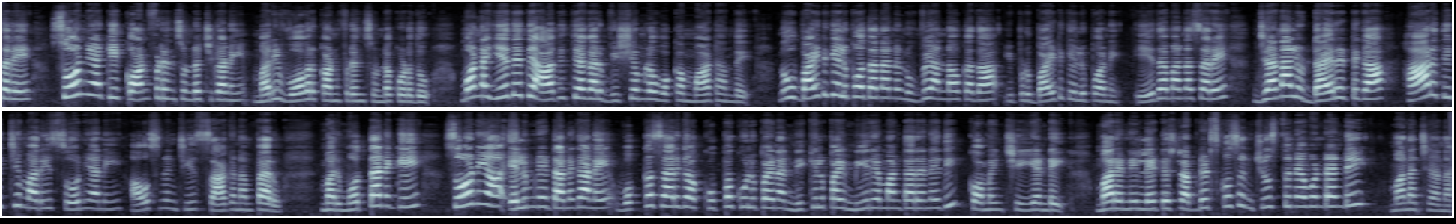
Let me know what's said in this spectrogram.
సరే సోనియాకి కాన్ఫిడెన్స్ ఉండొచ్చు కానీ మరి ఓవర్ కాన్ఫిడెన్స్ ఉండకూడదు. మొన్న ఏదైతే ఆదిత్య గారి విషయంలో ఒక మాట అంది నువ్వు బయటికి వెళ్ళిపోతానని నువ్వే అన్నావు కదా ఇప్పుడు బయటికి వెళ్ళిపో అని. ఏదేమన్నా సరే జనాలు డైరెక్ట్గా హారతిచ్చి మరి సోనియాని హౌస్ నుంచి సాగనంపారు. మరి మొత్తానికి సోనియా ఎలిమినేట్ అనగానే ఒక్కసారిగా కుప్పకూలిపోయిన నిఖిల్పై మీరేమంటారనేది కామెంట్ చేయండి. మరిన్ని లేటెస్ట్ అప్డేట్స్ కోసం చూస్తూనే ఉండండి. మన ఛానల్.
